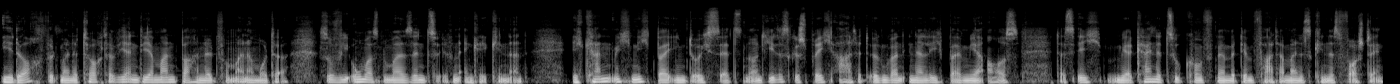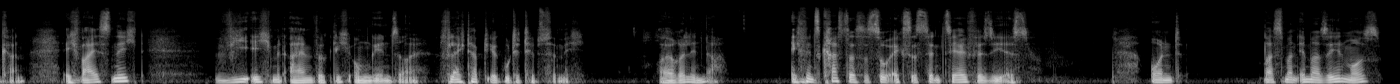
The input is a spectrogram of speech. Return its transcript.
Jedoch wird meine Tochter wie ein Diamant behandelt von meiner Mutter, so wie Omas nun mal sind zu ihren Enkelkindern. Ich kann mich nicht bei ihm durchsetzen und jedes Gespräch artet irgendwann innerlich bei mir aus, dass ich mir keine Zukunft mehr mit dem Vater meines Kindes vorstellen kann. Weiß nicht, wie ich mit allem wirklich umgehen soll. Vielleicht habt ihr gute Tipps für mich. Eure Linda. Ich finde es krass, dass es so existenziell für sie ist. Und was man immer sehen muss,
